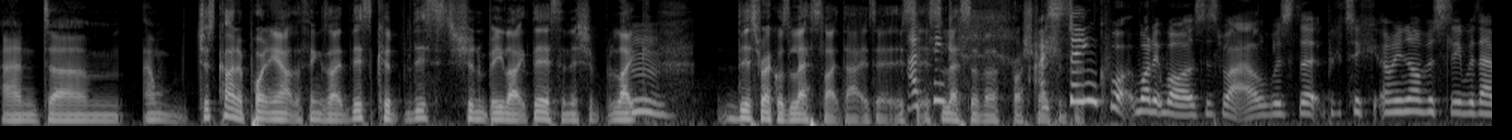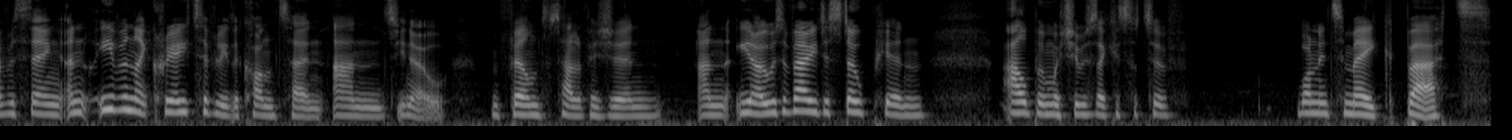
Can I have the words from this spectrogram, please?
And um and just kind of pointing out the things like this could this shouldn't be like this and this should like Mm. this record's less like that, is it? It's, it's think- less of a frustration. I think what what it was as well was that particular. I mean, obviously with everything and even like creatively the content and you know from film to television and you know it was a very dystopian album which it was like a sort of wanting to make, but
